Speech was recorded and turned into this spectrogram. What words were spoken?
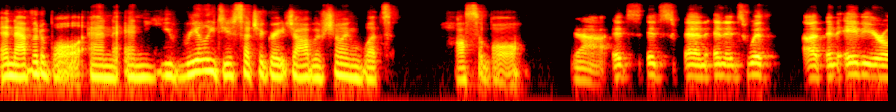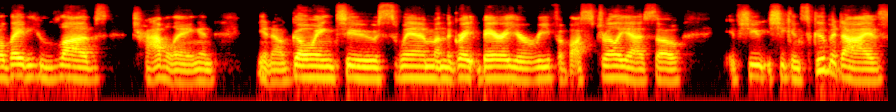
inevitable. And and you really do such a great job of showing what's possible. Yeah it's it's and and it's with a, an 80 year old lady who loves traveling and you know going to swim on the great barrier reef of australia. So if she she can scuba dive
